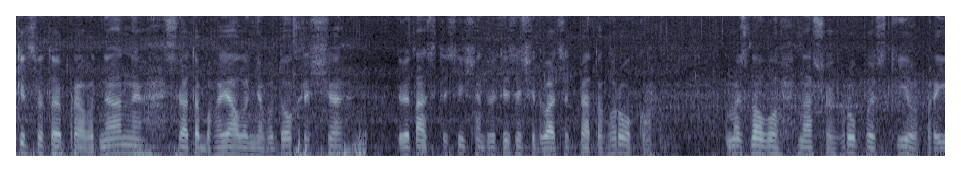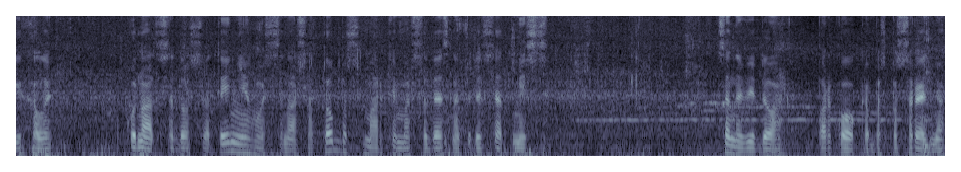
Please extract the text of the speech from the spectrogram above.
Скіт Святої Праведної Анни, свято Богоявлення Водохреща, 19 січня 2025 року. Ми знову нашою групою з Києва приїхали окунатися до святині. Ось це наш автобус марки Mercedes на 50 місць. Це на відео парковка безпосередньо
